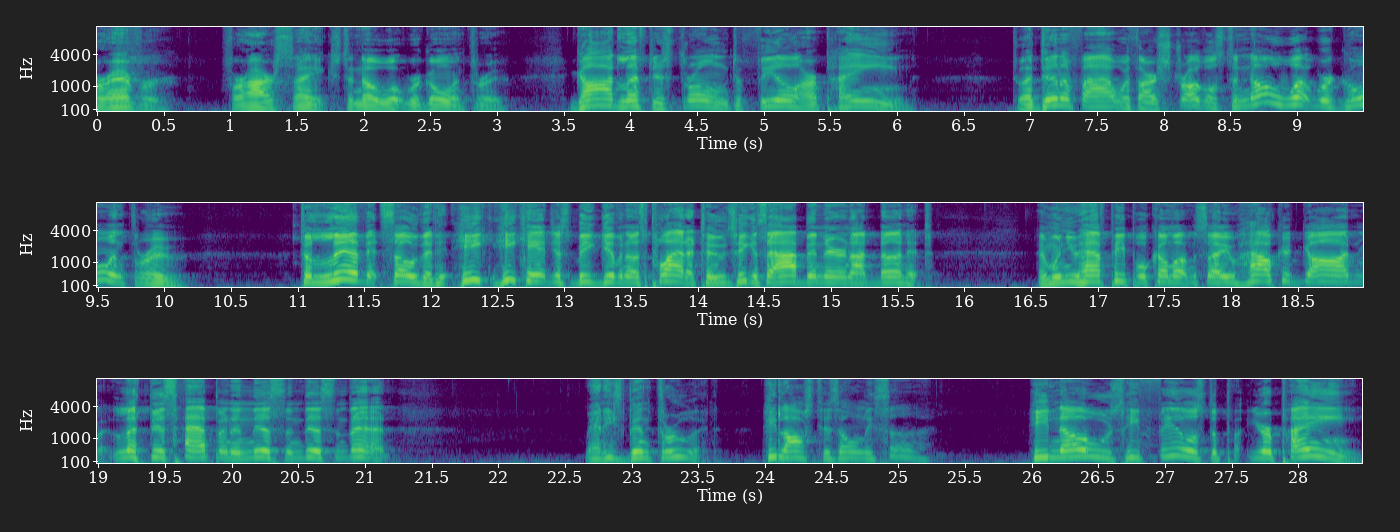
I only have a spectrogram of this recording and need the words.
forever for our sakes to know what we're going through. God left his throne to feel our pain to identify with our struggles, to know what we're going through, to live it so that he, he can't just be giving us platitudes. He can say, I've been there and I've done it. And when you have people come up and say, How could God let this happen and this and this and that? Man, he's been through it. He lost his only son. He knows, he feels the, your pain.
